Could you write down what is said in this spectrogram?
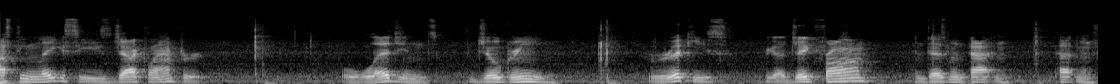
Lasting Legacies, Jack Lambert. Legends, Joe Greene. Rookies, we got Jake Fromm and Desmond Patton. Patman.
